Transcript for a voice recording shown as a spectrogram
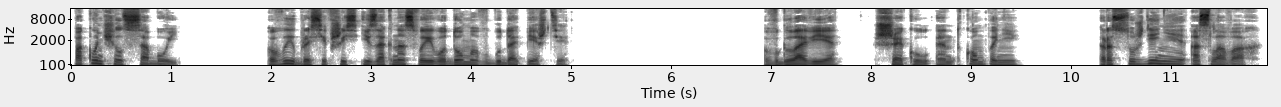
покончил с собой, выбросившись из окна своего дома в Будапеште. В главе Шекул энд Компани рассуждение о словах,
